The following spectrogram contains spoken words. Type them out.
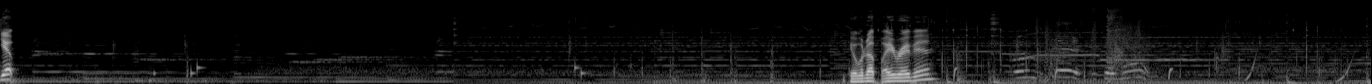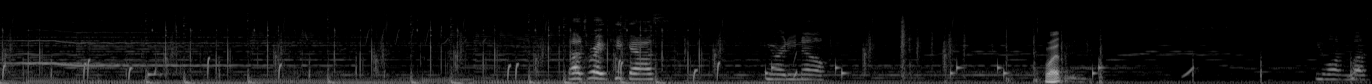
Yep. Yo, what up, Iravan? Oh shit, it's a wall. That's right, kick ass. You already know. What? Elon Musk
